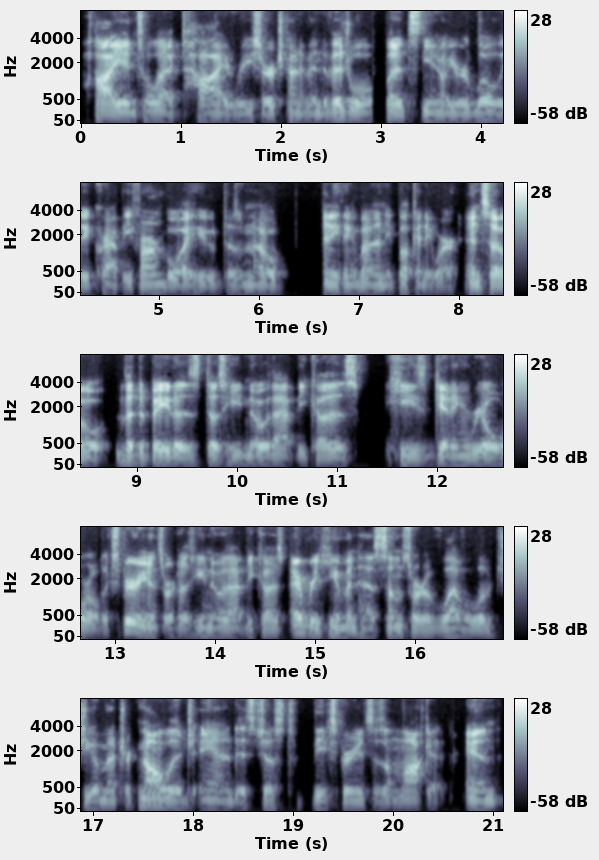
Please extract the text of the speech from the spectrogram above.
high intellect high research kind of individual but it's you know your lowly crappy farm boy who doesn't know anything about any book anywhere. And so the debate is does he know that because he's getting real world experience or does he know that because every human has some sort of level of geometric knowledge and it's just the experiences unlock it? And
